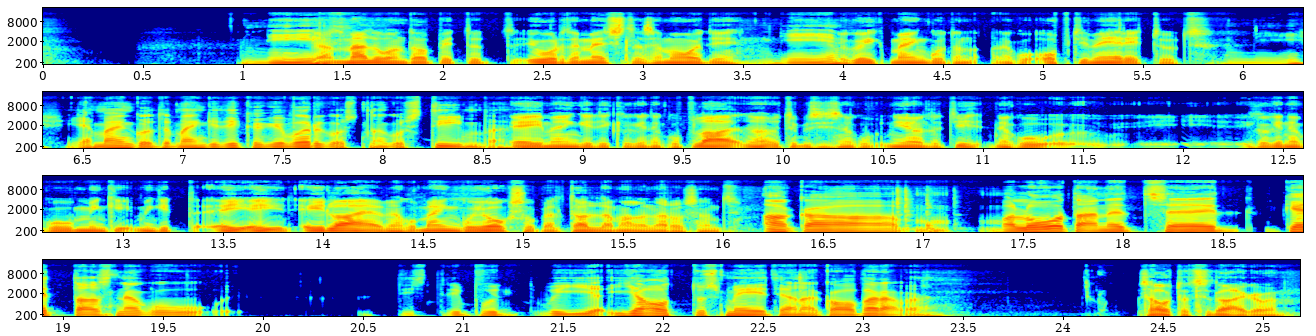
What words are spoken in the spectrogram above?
ja, mälu on topitud juurde metslase moodi ja kõik mängud on nagu optimeeritud nii ja mängud mängid ikkagi võrgust nagu Steam või? ei, mängid ikkagi nagu pla-, no ütleme siis nagu nii-öelda ti-, nagu ikkagi nagu mingi, mingit, ei, ei, ei lae nagu mängu jooksu pealt alla, ma olen aru saanud. aga ma loodan, et see ketas nagu distribu- või jaotusmeediana kaob ära või? sa ootad seda aega või?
